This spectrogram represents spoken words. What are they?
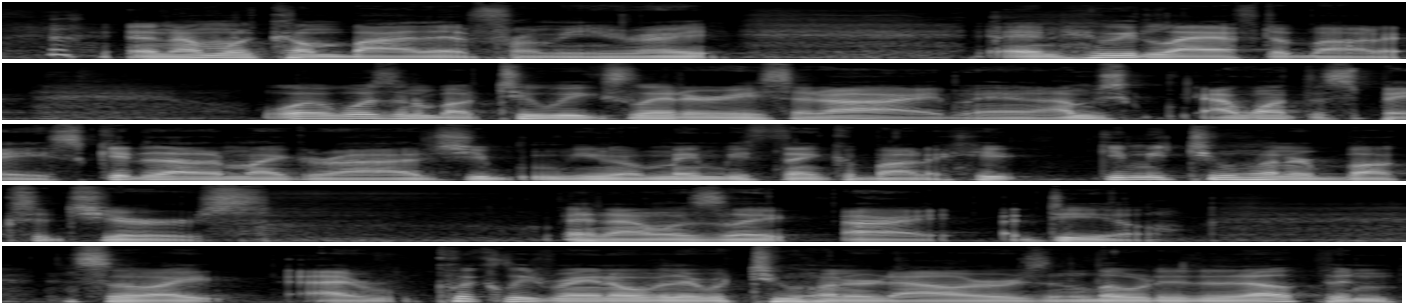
and I'm gonna come buy that from you, right? And he laughed about it. Well, it wasn't about two weeks later. He said, "All right, man, I'm just, I want the space. Get it out of my garage. You, you know, made me think about it. He, give me 200 bucks. It's yours." And I was like, "All right, a deal." And so I, I quickly ran over there with $200 and loaded it up, and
